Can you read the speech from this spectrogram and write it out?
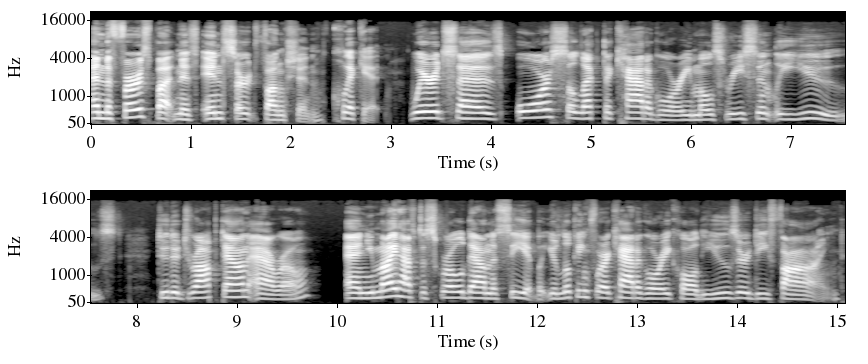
and the first button is Insert Function. Click it. Where it says, or select a category most recently used, do the drop down arrow, and you might have to scroll down to see it, but you're looking for a category called User Defined.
